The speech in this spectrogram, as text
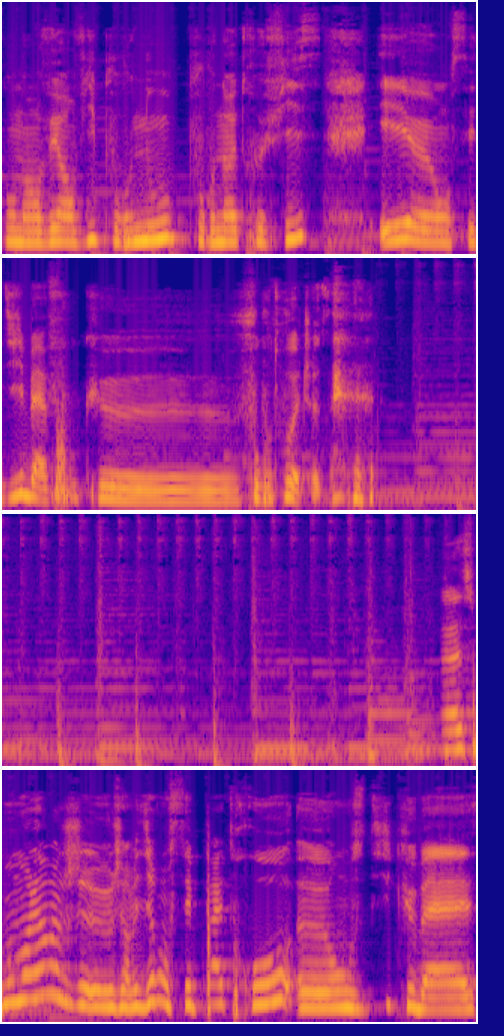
qu'on avait envie pour nous, pour notre fils. Et euh, on s'est dit, bah faut que, faut qu'on trouve autre chose. À ce moment-là, j'ai envie de dire, on sait pas trop. Euh, on se dit que bah,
